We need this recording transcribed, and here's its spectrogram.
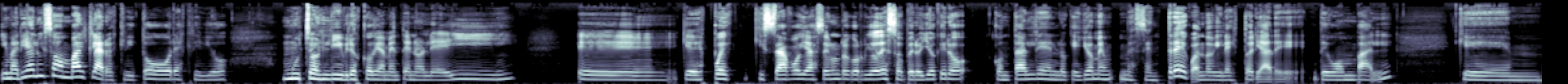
y, María Luisa Bombal, claro, escritora, escribió muchos libros que obviamente no leí, eh, que después quizás voy a hacer un recorrido de eso, pero yo quiero contarle en lo que yo me, centré cuando vi la historia de, de Bombal, que,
